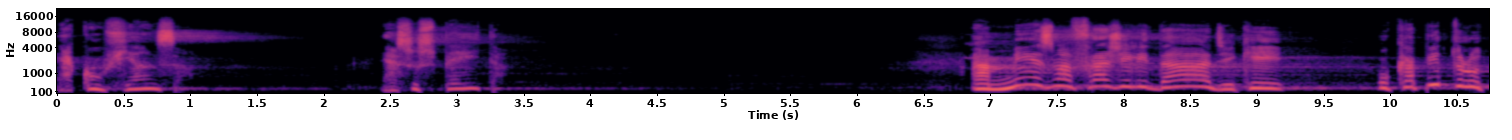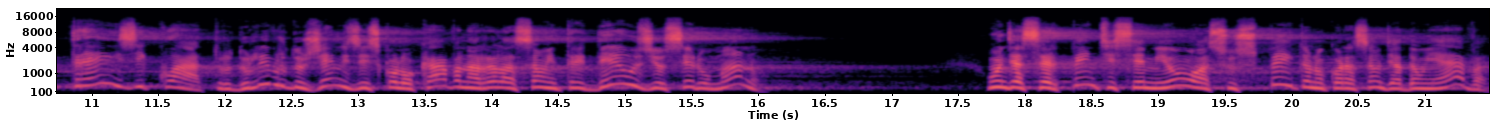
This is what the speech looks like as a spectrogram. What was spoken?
é a confiança, é a suspeita. A mesma fragilidade que o capítulo 3 e 4 do livro do Gênesis colocava na relação entre Deus e o ser humano, onde a serpente semeou a suspeita no coração de Adão e Eva,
